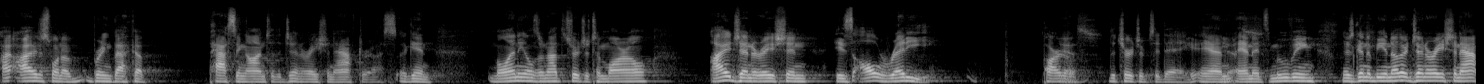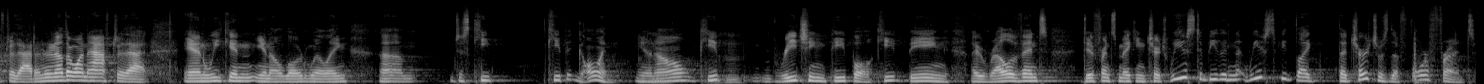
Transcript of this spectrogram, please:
I, I just want to bring back up passing on to the generation after us. Again, millennials are not the church of tomorrow. I generation is already part Yes. of the church of today. And, Yes. and it's moving. There's going to be another generation after that and another one after that. And we can, you know, Lord willing, um, just keep, keep it going, you know? Keep reaching people. Keep being a relevant, difference making church. We used to be the, we used to be like, the church was the forefront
